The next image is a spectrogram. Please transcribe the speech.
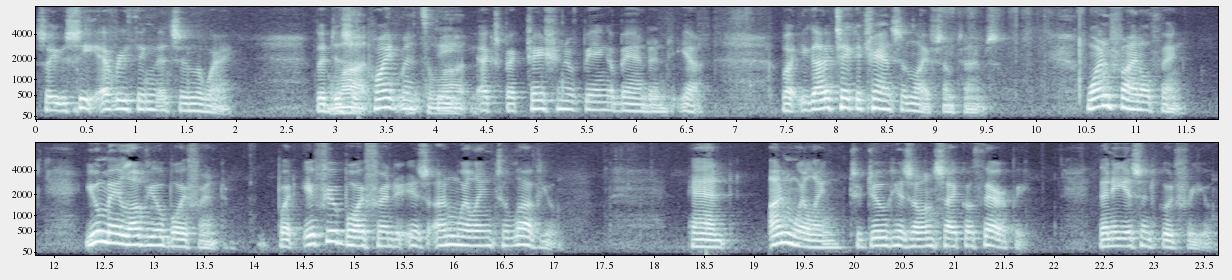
So you see everything that's in the way. The lot. disappointment, the lot. expectation of being abandoned, yeah. But you got to take a chance in life sometimes. One final thing. You may love your boyfriend, but if your boyfriend is unwilling to love you and unwilling to do his own psychotherapy, then he isn't good for you.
